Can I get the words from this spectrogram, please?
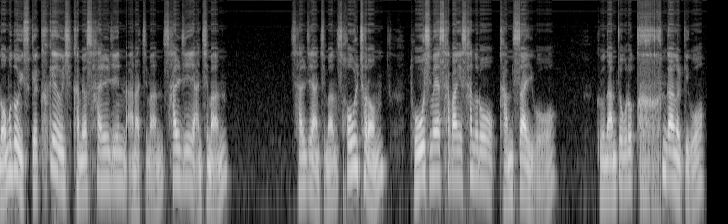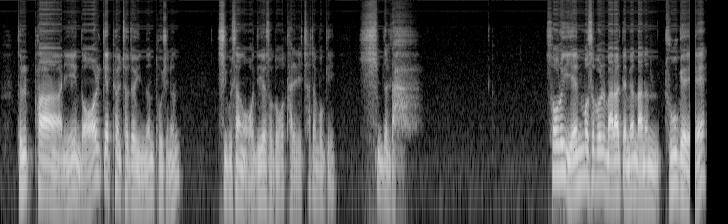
너무도 익숙해 크게 의식하며 살진 않았지만 살지 않지만 살지 않지만 서울처럼 도심의 사방이 산으로 감싸이고 그 남쪽으로 큰 강을 끼고 들판이 넓게 펼쳐져 있는 도시는 지구상 어디에서도 달리 찾아보기 힘들다. 서울의 옛 모습을 말할 때면 나는 두 개의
